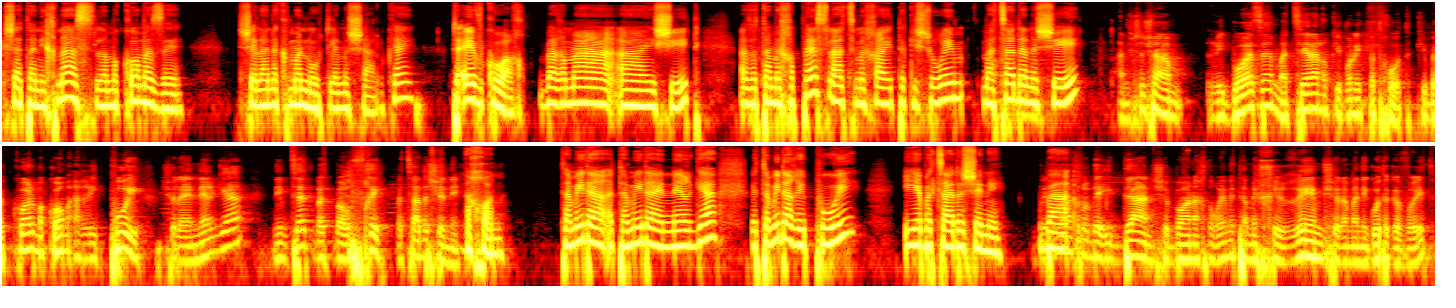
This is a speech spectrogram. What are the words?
כשאתה נכנס למקום הזה של הנקמנות, למשל, אוקיי? Okay? תאב כוח ברמה האישית, אז אתה מחפש לעצמך את הכישורים מהצד הנשי. אני חושב שהריבוע הזה מציע לנו כיוון התפתחות, כי בכל מקום הריפוי של האנרגיה נמצאת בהופכי, בצד השני. נכון. תמיד, תמיד האנרגיה ותמיד הריפוי יהיה בצד השני. ב... בעידן שבו אנחנו רואים את המחירים של המנהיגות הגברית,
